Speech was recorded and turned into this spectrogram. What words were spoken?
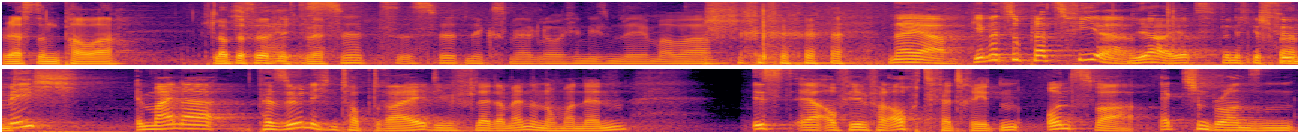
Rest in Power. Ich glaube, das wird nichts mehr. Es wird, es wird nichts mehr, glaube ich, in diesem Leben. Aber naja, gehen wir zu Platz 4. Ja, jetzt bin ich gespannt. Für mich, in meiner persönlichen Top 3, die wir vielleicht am Ende nochmal nennen, ist er auf jeden Fall auch vertreten. Und zwar Action Bronson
